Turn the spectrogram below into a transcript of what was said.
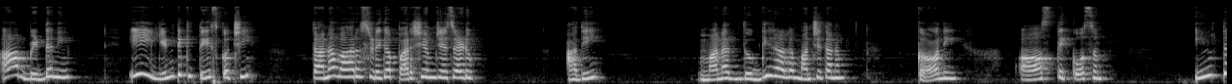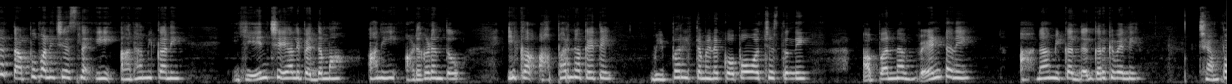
ఆ బిడ్డని ఈ ఇంటికి తీసుకొచ్చి తన వారసుడిగా పరిచయం చేశాడు. అది మన దుగ్గిరాల మంచితనం. కానీ ఆస్తి కోసం ఇంత తప్పు పని చేసిన ఈ అనామికని ఏం చేయాలి పెద్దమ్మా అని అడగడంతో ఇక అపర్ణకైతే విపరీతమైన కోపం వచ్చేస్తుంది. అపర్ణ వెంటనే అనామిక దగ్గరికి వెళ్ళి చెంప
